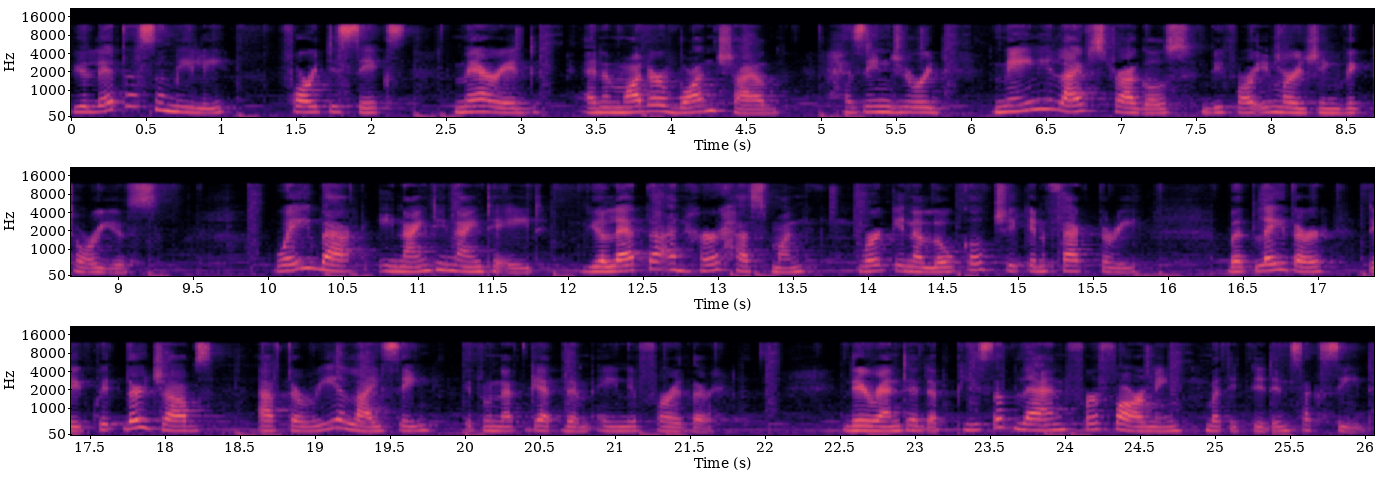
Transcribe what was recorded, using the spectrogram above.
Violeta Samili, 46, married and a mother of one child, has endured many life struggles before emerging victorious. Way back in 1998, Violeta and her husband worked in a local chicken factory, but later they quit their jobs after realizing it would not get them any further. They rented a piece of land for farming, but it didn't succeed.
